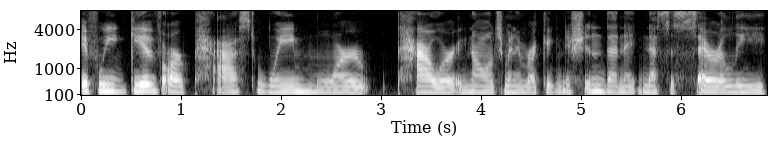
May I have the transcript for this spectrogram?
if we give our past way more power, acknowledgement, and recognition than it necessarily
